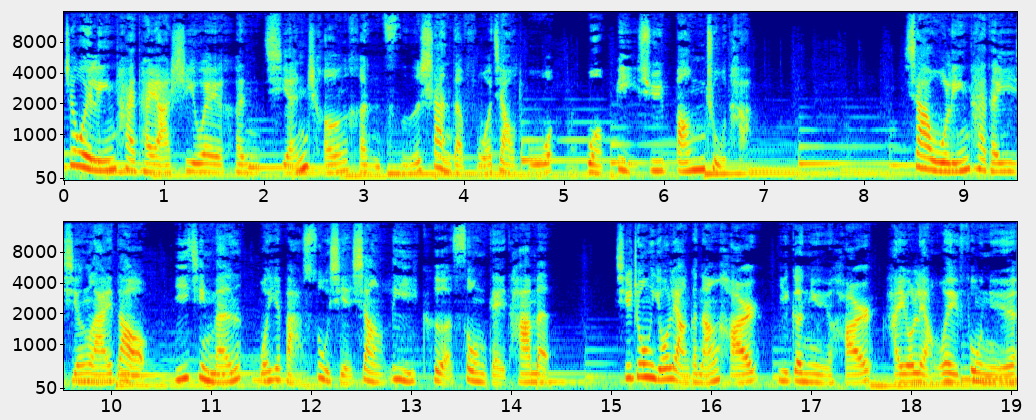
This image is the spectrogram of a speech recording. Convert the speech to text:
这位林太太呀，是一位很虔诚、很慈善的佛教徒，我必须帮助她。下午，林太太一行来到，一进门，我也把速写像立刻送给他们，其中有两个男孩，一个女孩，还有两位妇女。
